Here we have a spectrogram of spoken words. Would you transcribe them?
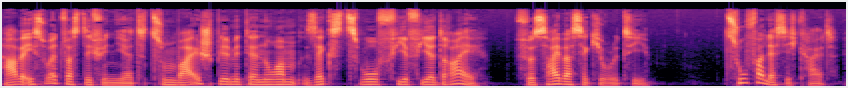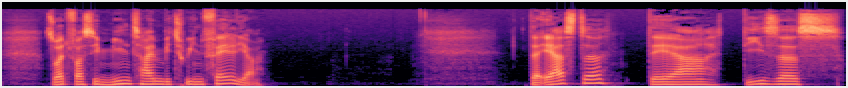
habe ich so etwas definiert, zum Beispiel mit der Norm 62443 für Cybersecurity. Zuverlässigkeit, so etwas wie Meantime Between Failure. Der erste, der dieses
